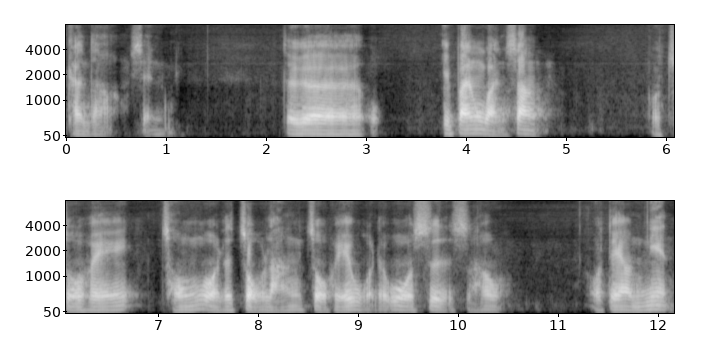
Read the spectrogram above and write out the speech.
看到仙女。这个一般晚上，我走回从我的走廊走回我的卧室的时候，我都要念。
